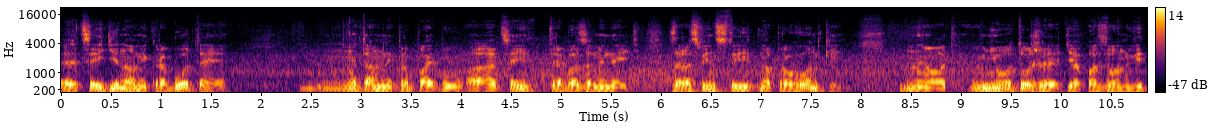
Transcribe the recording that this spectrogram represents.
е, цей динамік працює. Там не пропай був, а цей треба замінити. Зараз він стоїть на прогонці. От. В нього теж діапазон від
